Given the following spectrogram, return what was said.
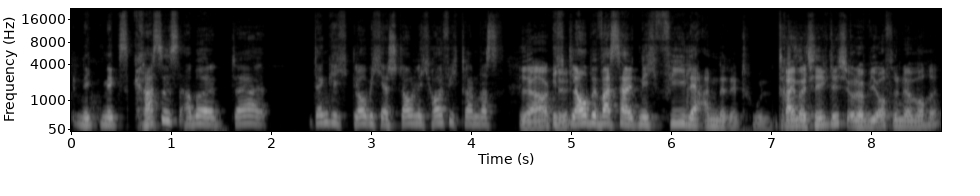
nichts krasses, aber da denke ich, glaube ich, erstaunlich häufig dran, was Ja, okay. ich glaube, was halt nicht viele andere tun. Dreimal täglich oder wie oft in der Woche?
